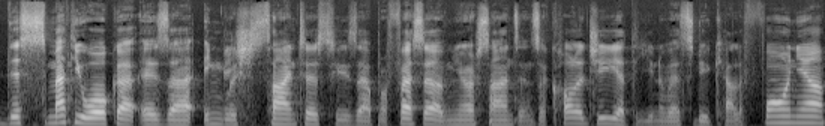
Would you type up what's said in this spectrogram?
this Matthew Walker is an English scientist. He's a professor of neuroscience and psychology at the University of California.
